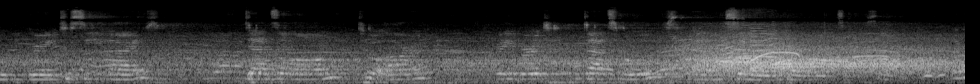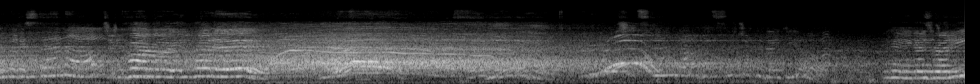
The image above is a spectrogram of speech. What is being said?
would be great to see you guys dance along to our favorite dance moves and sing along to our So, everybody stand up. Are you ready? Yeah. Everybody stand up. Such a good idea. Okay, you guys ready?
